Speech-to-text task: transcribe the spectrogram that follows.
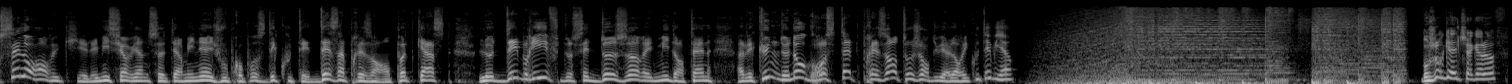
c'est Laurent Ruquier. L'émission vient de se terminer et je vous propose d'écouter dès à présent en podcast le débrief de ces deux heures et demie d'antenne avec une de nos grosses têtes présentes aujourd'hui. Alors écoutez bien. Bonjour Gaël Chagaloff.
